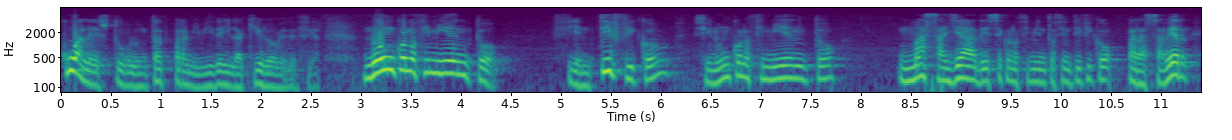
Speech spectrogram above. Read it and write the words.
cuál es tu voluntad para mi vida y la quiero obedecer. No un conocimiento científico, sino un conocimiento más allá de ese conocimiento científico para saber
